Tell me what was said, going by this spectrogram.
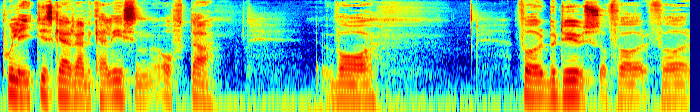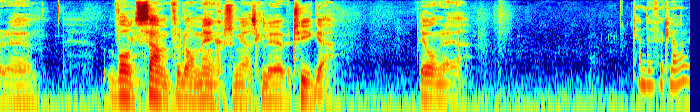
politiska radikalism ofta var för burdus och för, för eh, våldsam för de människor som jag skulle övertyga. Det ångrar jag. Kan du förklara?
